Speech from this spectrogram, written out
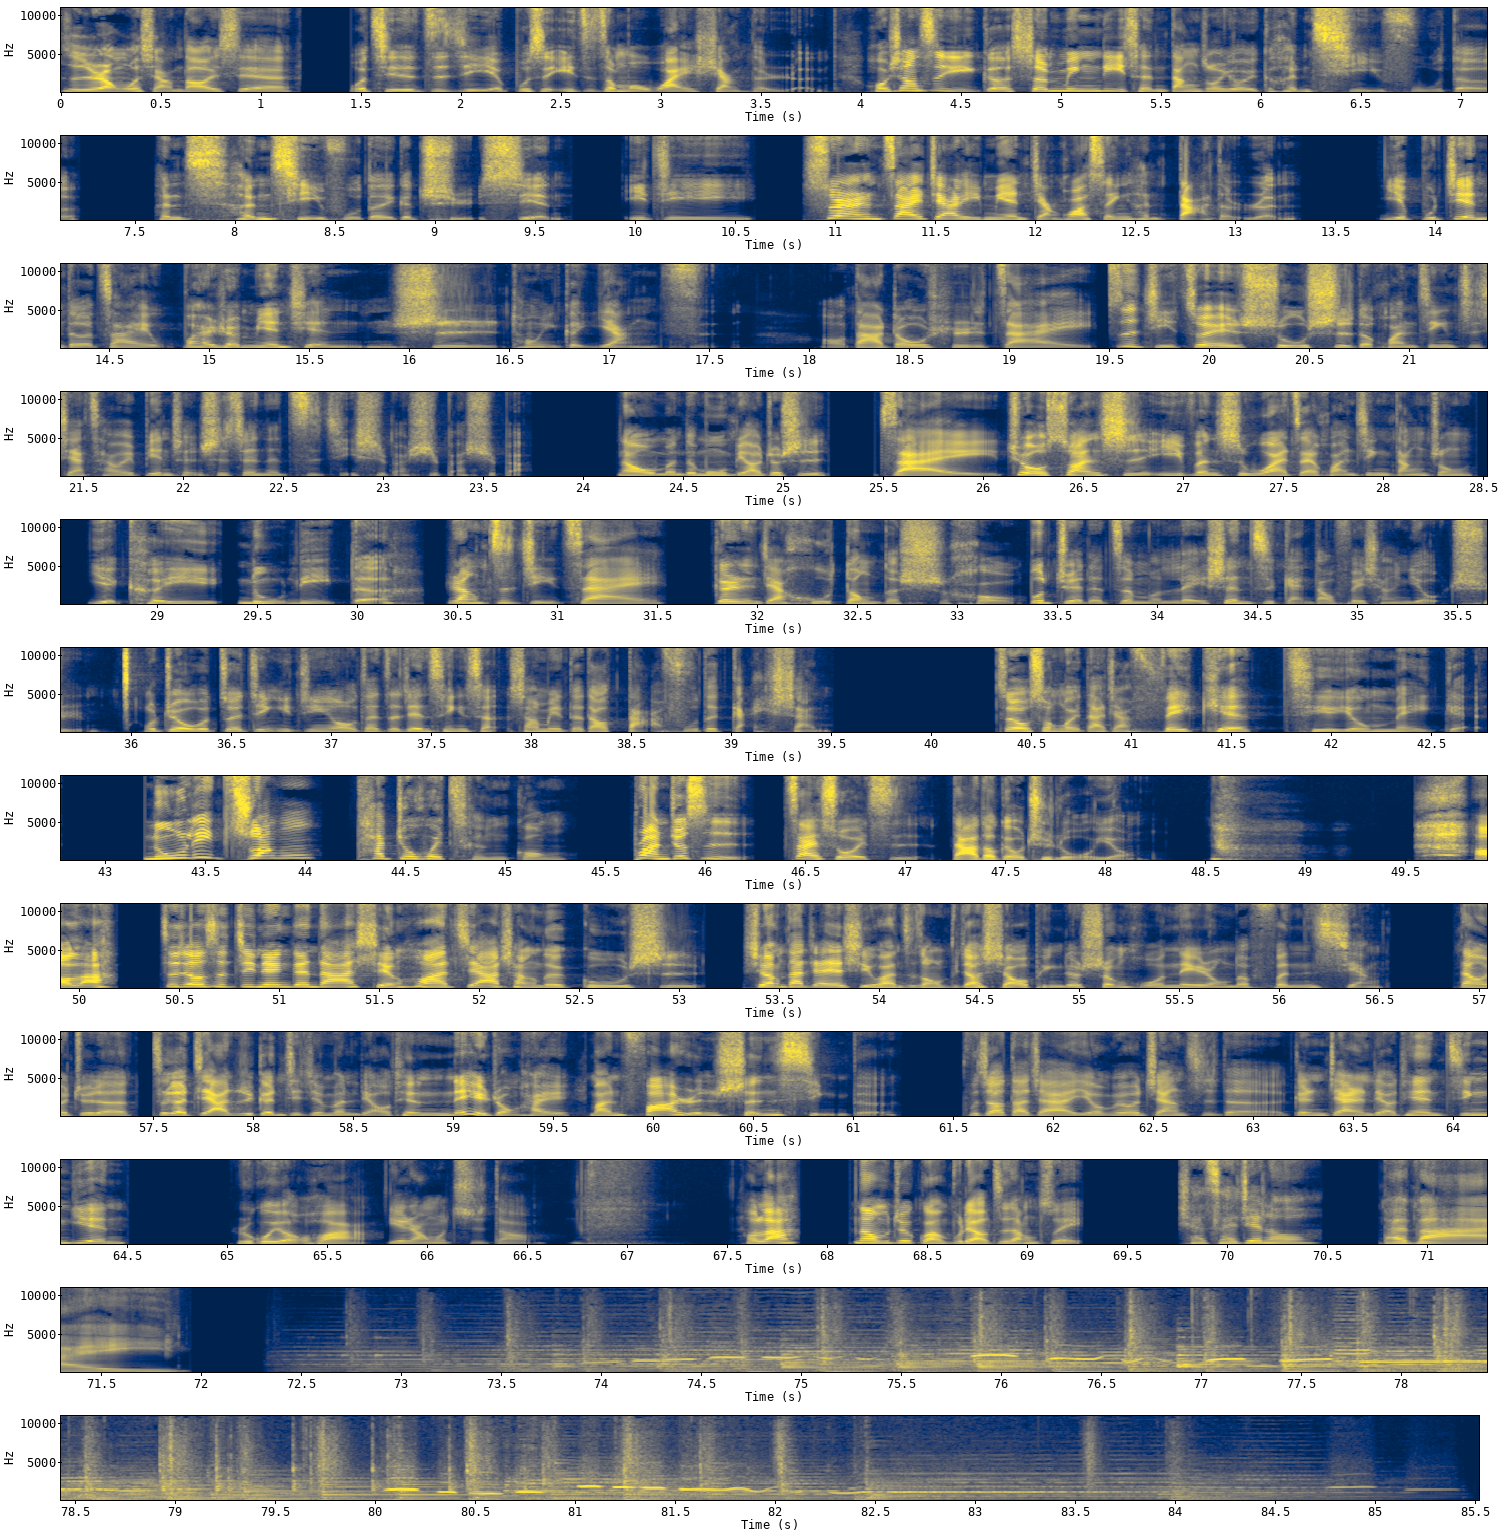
这就让我想到一些，我其实自己也不是一直这么外向的人，好像是一个生命历程当中有一个很起伏的、很很起伏的一个曲线，以及虽然在家里面讲话声音很大的人，也不见得在外人面前是同一个样子哦。大家都是在自己最舒适的环境之下，才会变成是真的自己，是吧？是吧？是吧？那我们的目标就是在就算是 even 是外在环境当中。也可以努力的让自己在跟人家互动的时候不觉得这么累，甚至感到非常有趣。我觉得我最近已经有在这件事情上上面得到大幅的改善。最后送给大家：Fake it till you make it，努力装，它就会成功。不然就是再说一次，大家都给我去裸泳。好啦，这就是今天跟大家闲话家常的故事。希望大家也喜欢这种比较小品的生活内容的分享。但我觉得这个假日跟姐姐们聊天的内容还蛮发人深省的，不知道大家有没有这样子的跟家人聊天的经验？如果有的话，也让我知道。好啦，那我们就管不了这张嘴，下次再见喽，拜拜。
